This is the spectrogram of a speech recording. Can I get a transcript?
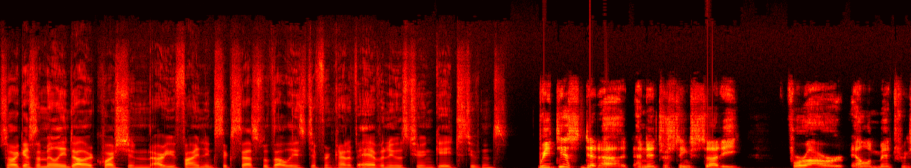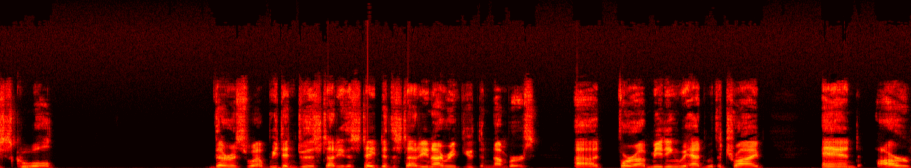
So I guess a million dollar question: Are you finding success with all these different kind of avenues to engage students? We just did a, an interesting study for our elementary school. There is well we didn't do the study the state did the study and i reviewed the numbers uh, for a meeting we had with the tribe. And our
